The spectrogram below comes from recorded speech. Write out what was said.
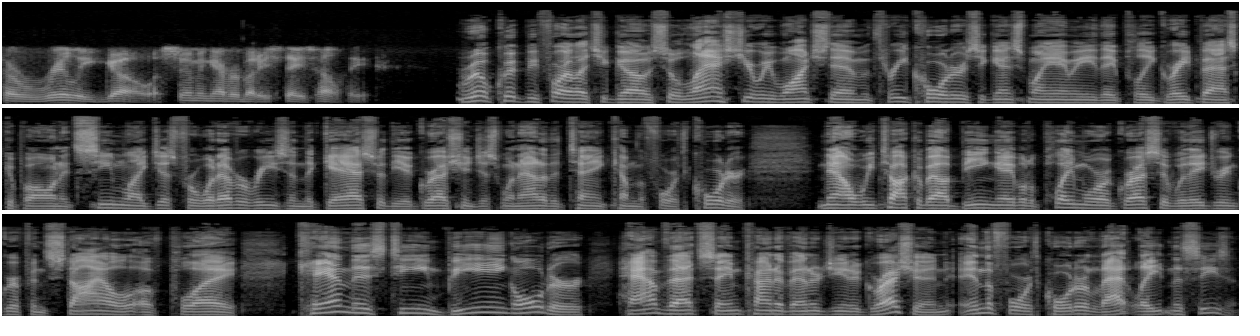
to really go, assuming everybody stays healthy. Real quick before I let you go. So last year we watched them three quarters against Miami. They played great basketball, and it seemed like just for whatever reason, the gas or the aggression just went out of the tank come the fourth quarter. Now we talk about being able to play more aggressive with Adrian Griffin's style of play. Can this team, being older, have that same kind of energy and aggression in the fourth quarter that late in the season?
